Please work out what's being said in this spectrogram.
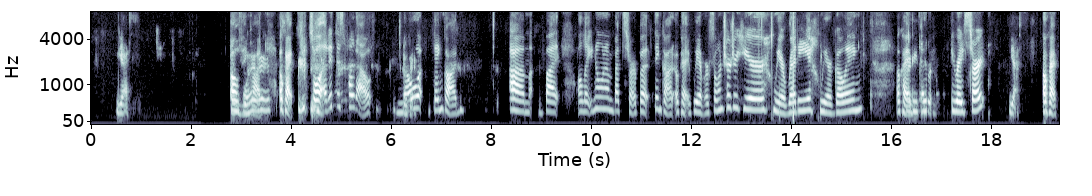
Yes. Oh, thank God. Okay, so I'll edit this part out. No, thank God. Um, but I'll let you know when I'm about to start. But thank God. Okay, we have our phone charger here. We are ready. We are going. Okay. Ready to- you ready to start? Yes. Okay.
